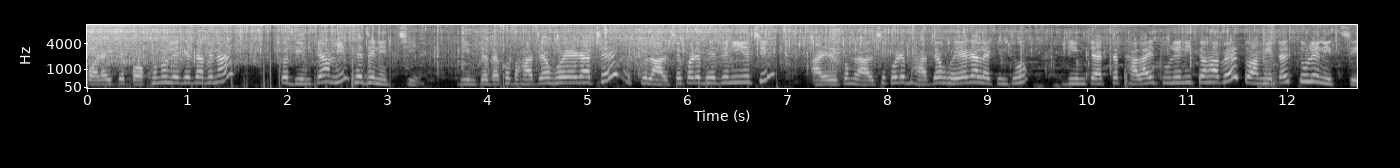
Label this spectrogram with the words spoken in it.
কড়াইতে কখনো লেগে যাবে না। তো ডিমটা আমি ভেজে নিচ্ছি। ডিমটা দেখো ভাজা হয়ে গেছে। একটু লালচে করে ভেজে নিয়েছি। আর এরকম লালচে করে ভাজা হয়ে গেলে কিন্তু ডিমটা একটা থালায় তুলে নিতে হবে। তো আমি এটাই তুলে নিচ্ছি।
